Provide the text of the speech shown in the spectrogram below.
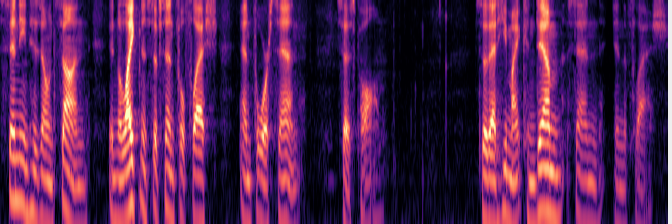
sending His own Son in the likeness of sinful flesh and for sin says Paul, so that he might condemn sin in the flesh.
